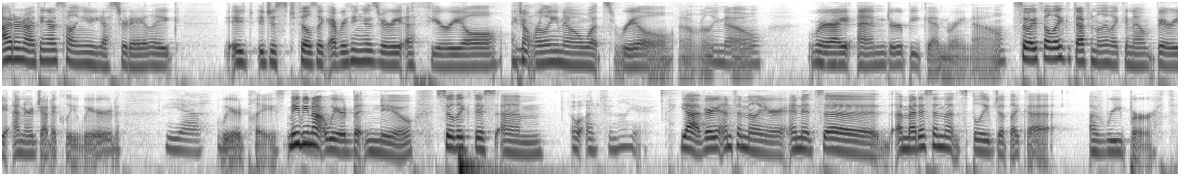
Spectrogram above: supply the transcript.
I don't know. I think I was telling you yesterday, like, it, it just feels like everything is very ethereal. I don't really know what's real. I don't really know where I end or begin right now. So I feel like definitely like in a very energetically weird, Yeah. weird place. Maybe not weird, but new. So like this, um, Oh, unfamiliar. yeah, very unfamiliar. And it's a, a medicine that's believed of like a, a rebirth.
